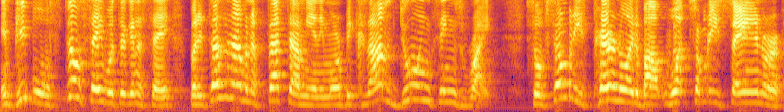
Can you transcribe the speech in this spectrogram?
And people will still say what they're going to say, but it doesn't have an effect on me anymore because I'm doing things right. So if somebody's paranoid about what somebody's saying, or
